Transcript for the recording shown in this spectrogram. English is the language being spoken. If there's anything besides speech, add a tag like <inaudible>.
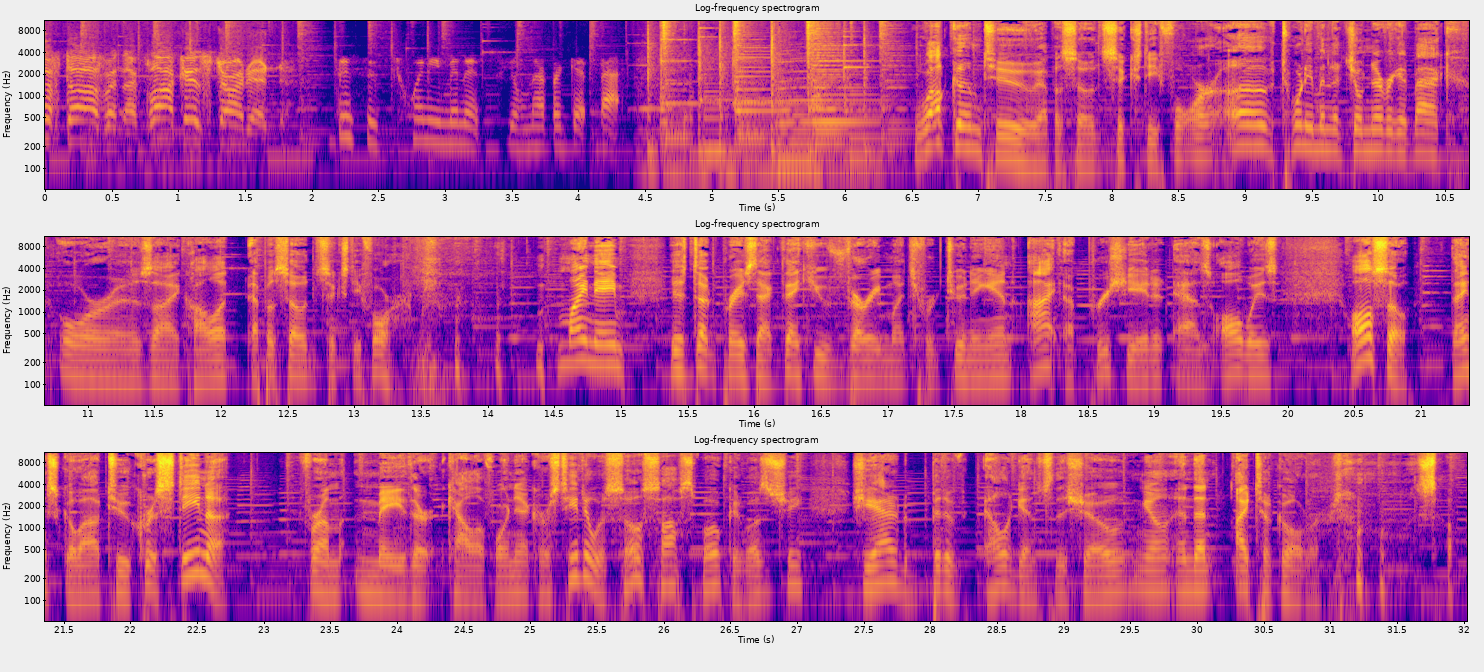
liftoff and the clock has started. This is 20 minutes you'll never get back. Welcome to episode 64 of 20 Minutes You'll Never Get Back, or as I call it, episode 64. <laughs> My name is Doug Prazak. Thank you very much for tuning in. I appreciate it as always. Also, thanks go out to Christina from Mather, California. Christina was so soft spoken, wasn't she? She added a bit of elegance to the show, you know, and then I took over. <laughs> so.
